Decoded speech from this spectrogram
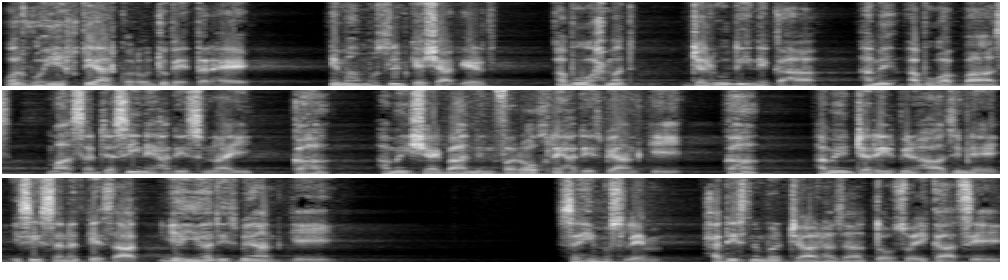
اور وہی اختیار کرو جو بہتر ہے۔ امام مسلم کے شاگرد ابو احمد جلودی نے کہا، ہمیں ابو عباس ما سرجسی نے حدیث سنائی، کہا، ہمیں شیبان بن فروخ نے حدیث بیان کی، کہا، ہمیں جریر بن حازم نے اسی سند کے ساتھ یہی حدیث بیان کی۔ صحیح مسلم۔ حدیث نمبر چار ہزار دو سو اکاسی۔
